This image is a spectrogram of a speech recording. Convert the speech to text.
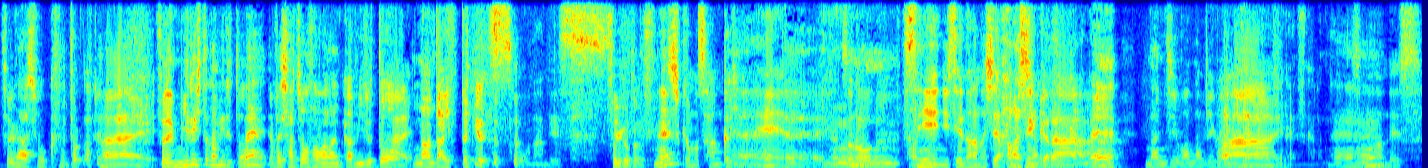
それが足を組むとか、はいそれ見る人が見るとね、やっぱり社長様なんか見ると、はいなんだいっていう、そうなんです。そういうことですね。しかも参加費がね、ええその、うん1000円2000円の話じゃありませんから。ね。何十万何百万みたいなはい世界ですからね。そうなんです。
